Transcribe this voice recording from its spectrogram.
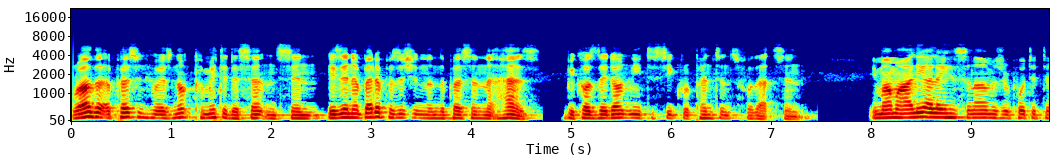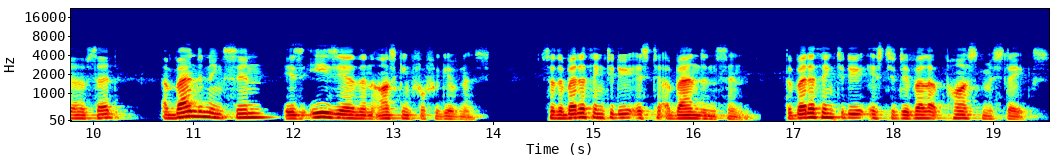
Rather, a person who has not committed a certain sin is in a better position than the person that has, because they don't need to seek repentance for that sin. Imam Ali alayhi salam is reported to have said, Abandoning sin is easier than asking for forgiveness. So the better thing to do is to abandon sin. The better thing to do is to develop past mistakes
